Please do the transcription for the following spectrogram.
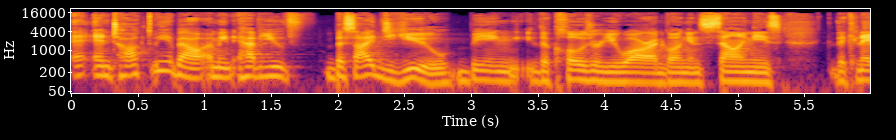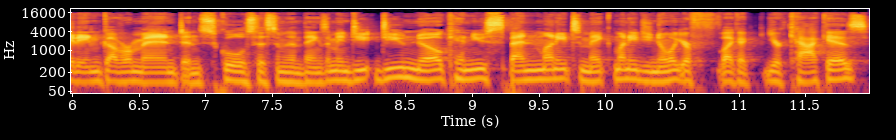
and, and, talk to me about, I mean, have you, besides you being the closer you are and going and selling these, the Canadian government and school systems and things, I mean, do, do you know, can you spend money to make money? Do you know what your, like a, your CAC is?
